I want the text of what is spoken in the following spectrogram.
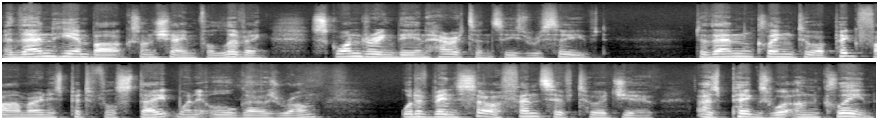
And then he embarks on shameful living, squandering the inheritance he's received. To then cling to a pig farmer in his pitiful state when it all goes wrong would have been so offensive to a Jew, as pigs were unclean.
